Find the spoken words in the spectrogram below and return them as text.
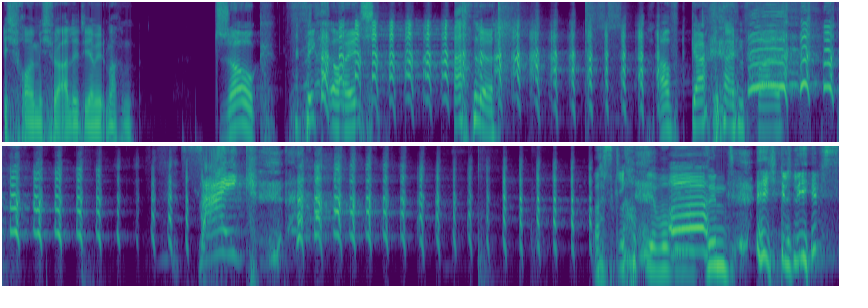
ich freue mich für alle, die da mitmachen. Joke. Fickt euch. alle. Auf gar keinen Fall. Psych! Was glaubt ihr, wo wir Oh. sind? Ich lieb's.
